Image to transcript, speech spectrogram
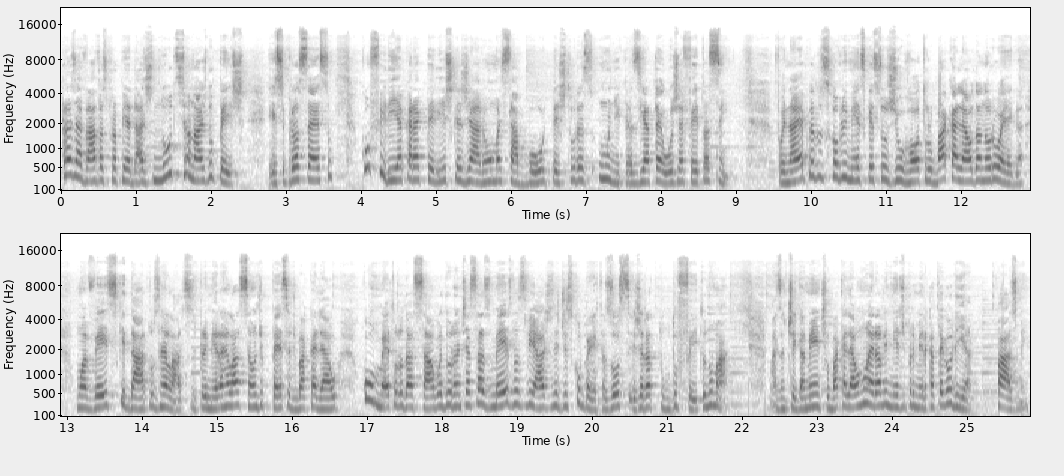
preservava as propriedades nutricionais do peixe. Esse processo conferia características de aromas, sabor, texturas únicas e até hoje é feito assim. Foi na época dos descobrimentos que surgiu o rótulo bacalhau da Noruega, uma vez que data os relatos de primeira relação de peça de bacalhau com o método da salga durante essas mesmas viagens e descobertas, ou seja, era tudo feito no mar. Mas antigamente o bacalhau não era alimento de primeira categoria. Pasmem.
